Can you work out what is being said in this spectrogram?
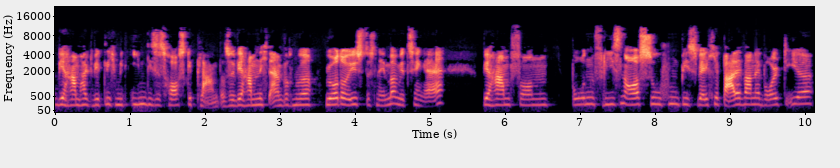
wir haben halt wirklich mit ihm dieses Haus geplant. Also wir haben nicht einfach nur, ja, da ist, das nehmen wir, wir ziehen ein. Wir haben von Boden, Fliesen aussuchen, bis welche Badewanne wollt ihr,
